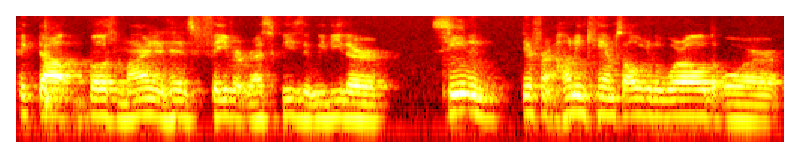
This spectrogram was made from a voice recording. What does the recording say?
picked out both mine and his favorite recipes that we've either seen in different hunting camps all over the world or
